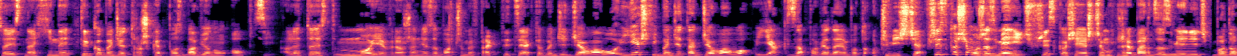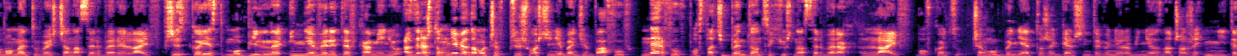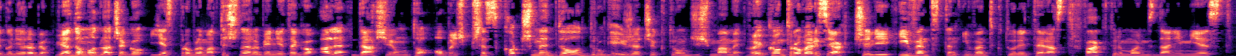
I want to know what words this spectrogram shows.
co jest na Chiny, tylko będzie troszkę pozbawioną opcji. Ale to jest moje wrażenie, zobaczymy w praktyce, jak to będzie działało. Jeśli będzie tak działało, jak zapowiadają, bo to oczywiście wszystko się może zmienić, wszystko się jeszcze może bardzo zmienić, bo do momentu wejścia na serwery live wszystko jest mobilne i niewyryte w kamieniu, a zresztą nie wiadomo, czy w przyszłości nie będzie buffów, nerfów postaci będących już na serwerach live, bo w końcu czemu by nie? To, że Genshin tego nie robi, nie oznacza, że inni tego nie robią. Wiadomo dlaczego jest problematyczne robienie tego, ale da się to obejść. Przeskoczmy do drugiej rzeczy, którą dziś mamy w kontrowersjach, czyli event, ten event, który teraz trwa, który moim zdaniem jest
